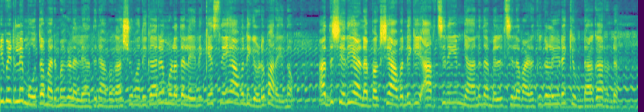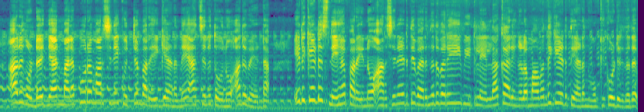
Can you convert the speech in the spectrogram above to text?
ഈ വീട്ടിലെ മൂത്ത മരുമകളല്ലേ? അതിന് അവകാശവും അധികാരവും ഉള്ളതല്ലേ എനിക്ക് സ്നേഹ അവന്തികയോട് പറയുന്നു. അത് ശരിയാണ്. പക്ഷെ അവന്തിക അർച്ചനയും ഞാനും തമ്മിൽ ചില വഴക്കുകൾ ഇടയ്ക്ക് ഉണ്ടാകാറുണ്ട്. അതുകൊണ്ട് ഞാൻ മനഃപൂർവം അർച്ചനെ കുറ്റം പറയുകയാണെന്നേ അച്ഛന് തോന്നൂ. അത് വേണ്ട. കേട്ട് സ്നേഹ പറയുന്നു അർച്ചനയെടുത്തി വരുന്നത് വരെ ഈ വീട്ടിലെ എല്ലാ കാര്യങ്ങളും അവന്തികയെടുത്തിയാണ് നോക്കിക്കൊണ്ടിരുന്നത്.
